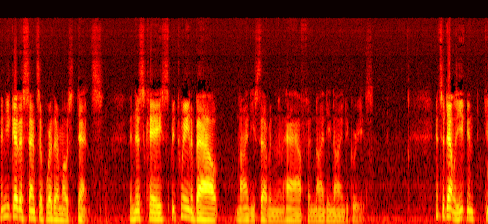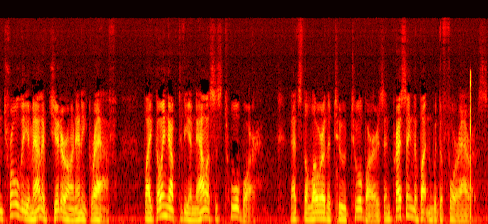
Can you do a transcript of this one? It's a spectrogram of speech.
and you get a sense of where they're most dense. In this case, between about 97.5 and 99 degrees. Incidentally, you can control the amount of jitter on any graph by going up to the Analysis toolbar. That's the lower of the two toolbars and pressing the button with the four arrows.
